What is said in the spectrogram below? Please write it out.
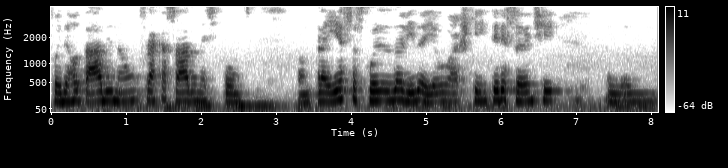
foi derrotado e não fracassado nesse ponto. Então, para essas coisas da vida, eu acho que é interessante um, um,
